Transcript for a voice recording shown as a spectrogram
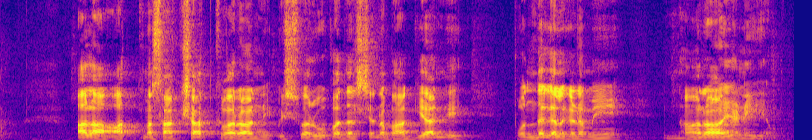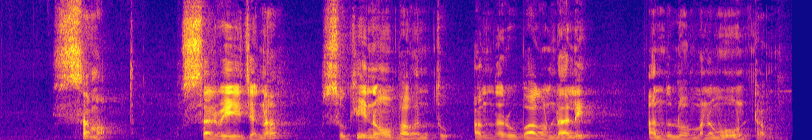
అలా ఆత్మ సాక్షాత్కారాన్ని విశ్వరూప దర్శన భాగ్యాన్ని పొందగలగడమే నారాయణీయం సమాప్తం సర్వే జన సుఖీనో భవంతు అందరూ బాగుండాలి. అందులో మనము ఉంటాం.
